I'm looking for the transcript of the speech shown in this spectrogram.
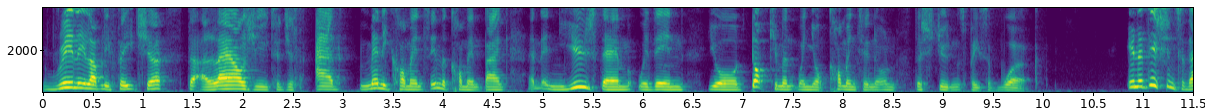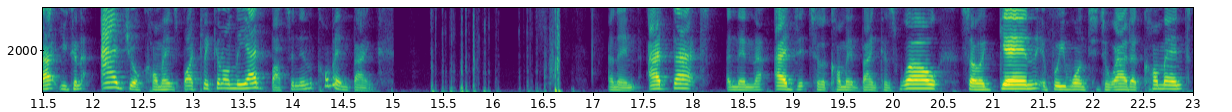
Really lovely feature that allows you to just add many comments in the comment bank and then use them within your document when you're commenting on the student's piece of work. In addition to that, you can add your comments by clicking on the add button in the comment bank and then add that and then that adds it to the comment bank as well. So again if we wanted to add a comment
